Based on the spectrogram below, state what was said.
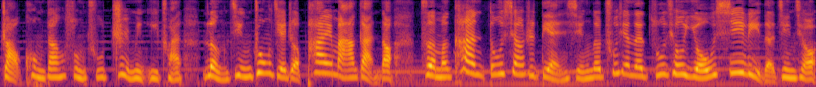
找空当送出致命一传，冷静终结者拍马赶到，怎么看都像是典型的出现在足球游戏里的进球。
